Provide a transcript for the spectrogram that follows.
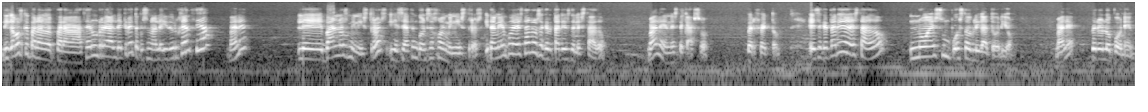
Digamos que para, para hacer un real decreto, que es una ley de urgencia, ¿vale? Le van los ministros y se hace un consejo de ministros. Y también pueden estar los secretarios del Estado. ¿Vale? En este caso. Perfecto. El secretario del Estado no es un puesto obligatorio. ¿Vale? Pero lo ponen.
